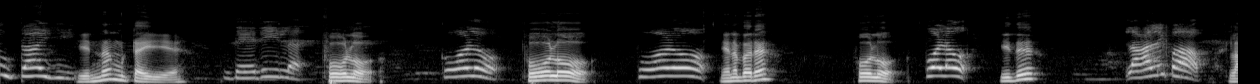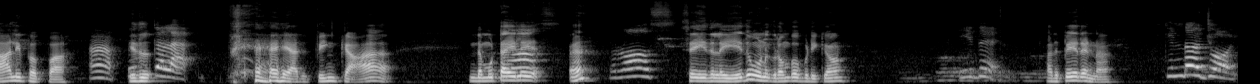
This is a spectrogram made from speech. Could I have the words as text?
முட்டாயி. என்ன மிட்டாயி? தெரியல. போலோ. கோலோ போலோ. போலோ. என்ன பாரு? போலோ. போலோ. இது? லாலிபாப். லாலிபப்பா. இது- அது பிங்கா? இந்த முட்டாயிலே சரி இதில் எது உனக்கு ரொம்ப பிடிக்கும்? இது. அது பேர் என்ன? Kinder Joy.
